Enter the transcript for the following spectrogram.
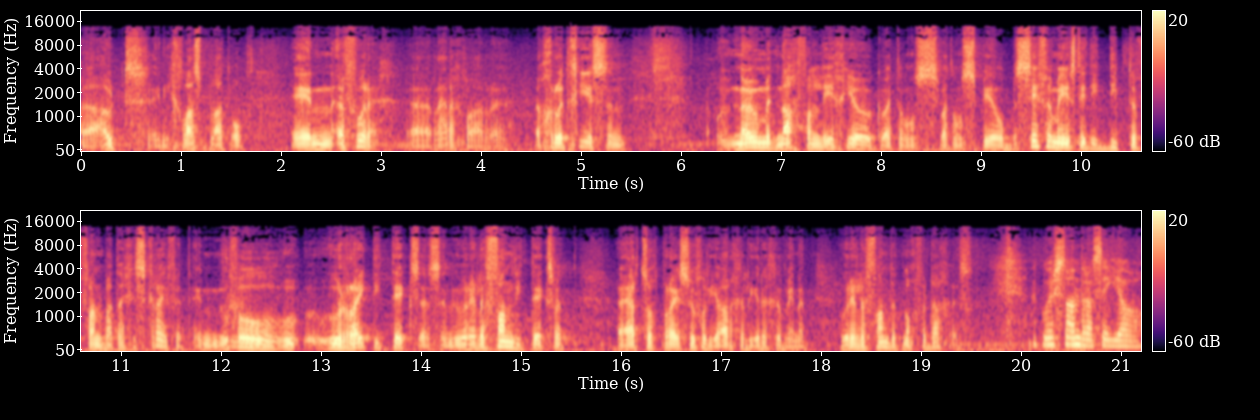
uh, hout en die glasblad op en 'n voorreg, uh, regtig waar 'n uh, groot gees en nou met Nag van Legio wat ons wat ons speel, besef 'n mens net die diepte van wat hy geskryf het en hoeveel hoe hoe ryk die teks is en hoe relevant die teks wat Hertzogprys soveel jaar gelede gewen het, hoe relevant dit nog vandag is. Ek hoor Sandra sê ja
